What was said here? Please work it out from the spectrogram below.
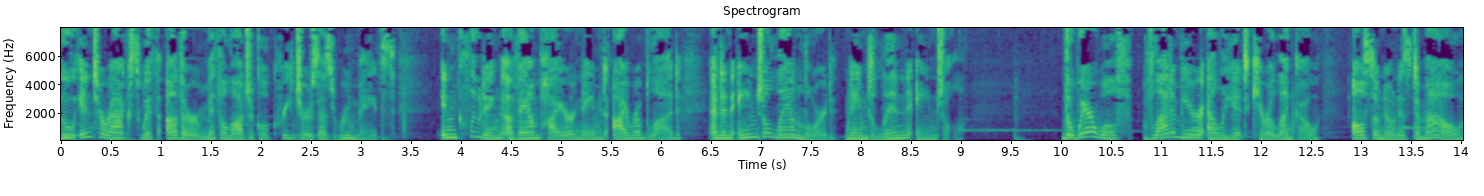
who interacts with other mythological creatures as roommates, including a vampire named Ira Blood and an angel landlord named Lynn Angel. The werewolf, Vladimir Elliot Kirilenko, also known as Damao,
